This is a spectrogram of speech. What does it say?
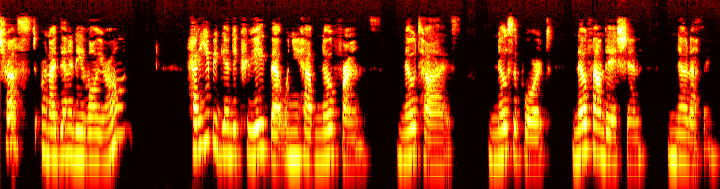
trust, or an identity of all your own, how do you begin to create that when you have no friends, no ties, no support, no foundation, no nothing?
